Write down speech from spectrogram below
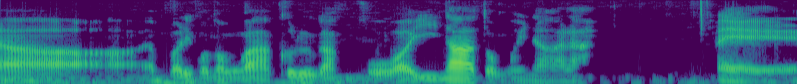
あやっぱり子供が来る学校はいいなと思いながら、えー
